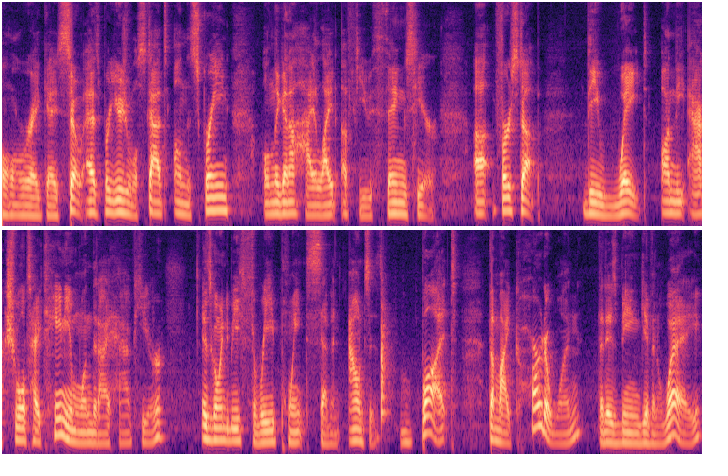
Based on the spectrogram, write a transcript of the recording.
All right, guys. So as per usual, stats on the screen. Only going to highlight a few things here. Uh, first up, the weight on the actual titanium one that I have here is going to be 3.7 ounces. But the micarta one that is being given away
